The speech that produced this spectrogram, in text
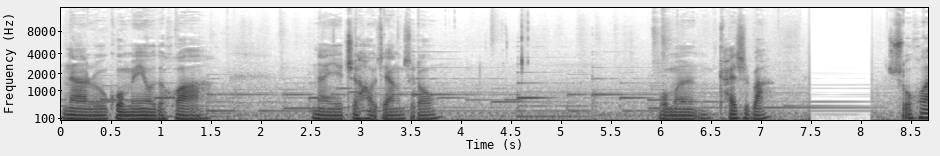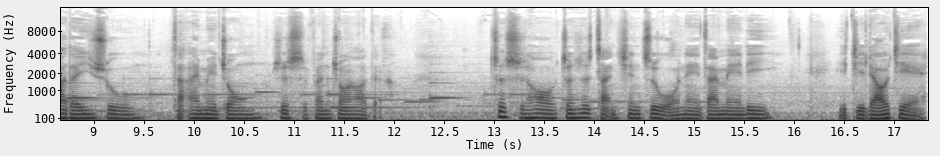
那如果没有的话，那也只好这样子喽。我们开始吧。说话的艺术在暧昧中是十分重要的，这时候正是展现自我内在魅力，以及了解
